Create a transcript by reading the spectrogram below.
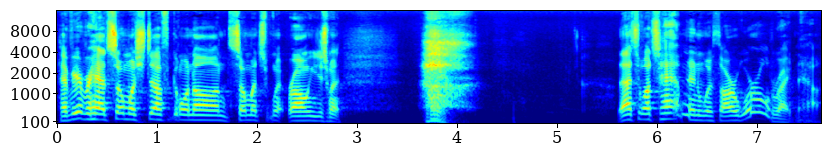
Have you ever had so much stuff going on, so much went wrong, you just went, That's what's happening with our world right now.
